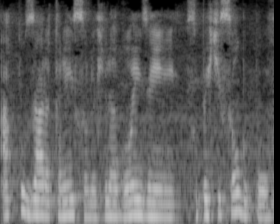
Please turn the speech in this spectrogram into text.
acusar a crença nos dragões em superstição do povo.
